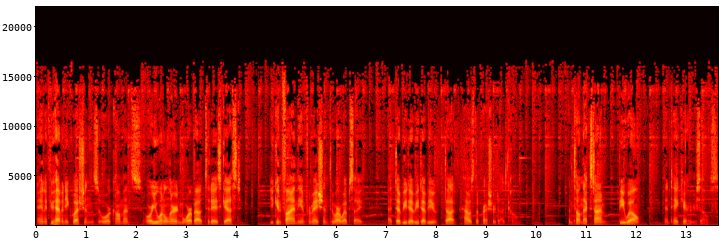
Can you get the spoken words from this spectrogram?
and if you have any questions or comments, or you want to learn more about today's guest, you can find the information through our website at www.howsthepressure.com. Until next time, be well and take care of yourselves.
